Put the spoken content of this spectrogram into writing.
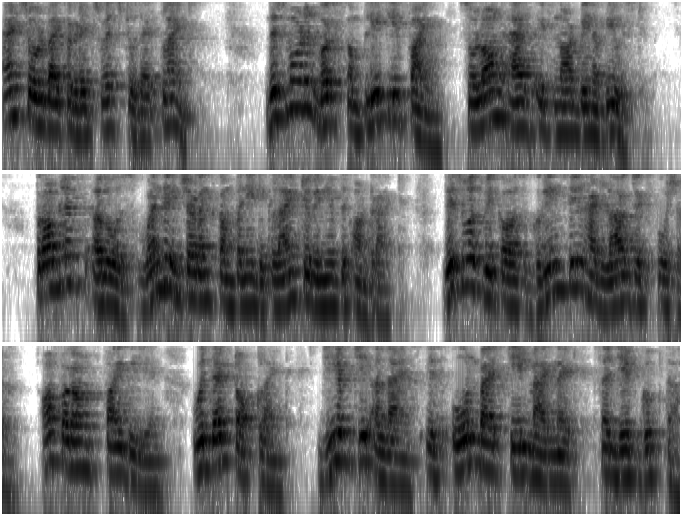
and sold by Credit Suisse to their clients. This model works completely fine so long as it's not been abused. Problems arose when the insurance company declined to renew the contract. This was because Greensill had large exposure of around 5 billion with their top client. GFG Alliance is owned by steel magnate Sanjeev Gupta.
